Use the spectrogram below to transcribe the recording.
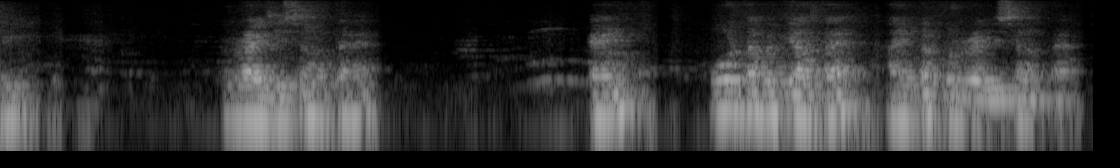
रिपोलराइजेशन होता है। एंड फोर्थ आपका क्या होता है? हाइपरपोलराइजेशन होता है।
